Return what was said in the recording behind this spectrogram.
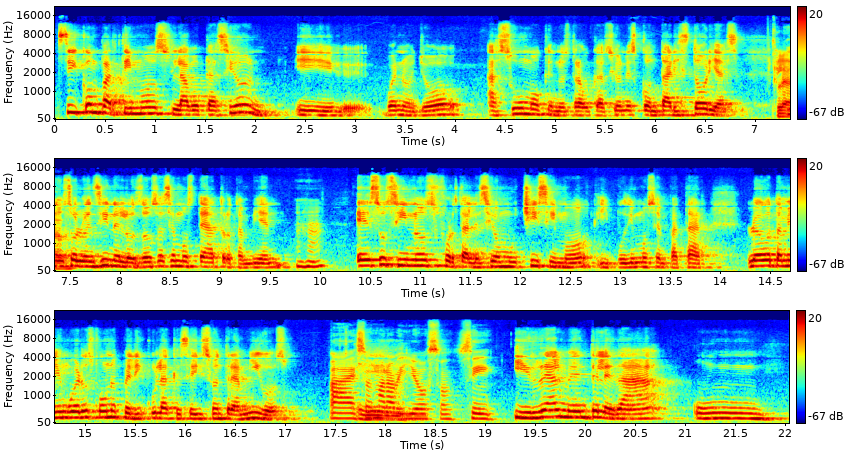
sí compartimos la vocación. Y bueno, yo asumo que nuestra vocación es contar historias, no solo en cine, los dos hacemos teatro también. Eso sí nos fortaleció muchísimo y pudimos empatar. Luego también Güeros fue una película que se hizo entre amigos. Ah, eso es eh, maravilloso, sí. Y realmente le da un,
